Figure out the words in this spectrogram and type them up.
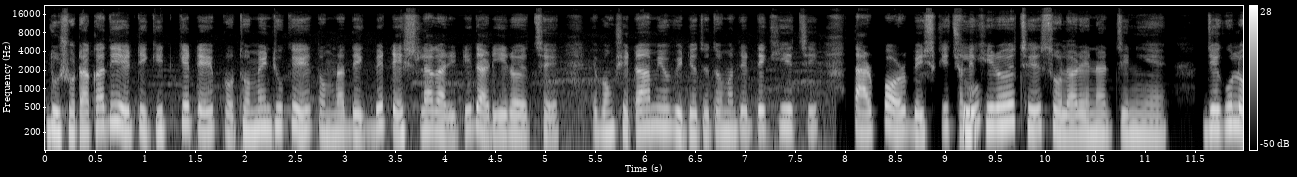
দুশো টাকা দিয়ে টিকিট কেটে প্রথমে ঢুকে তোমরা দেখবে টেসলা গাড়িটি দাঁড়িয়ে রয়েছে এবং সেটা আমিও ভিডিওতে তোমাদের দেখিয়েছি। তারপর বেশ কিছু লেখি রয়েছে সোলার এনার্জি নিয়ে যেগুলো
